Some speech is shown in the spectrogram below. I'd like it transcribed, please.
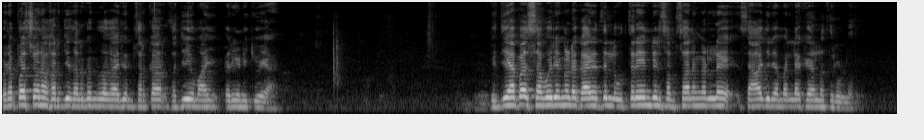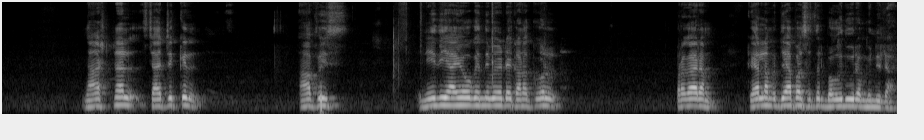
പുനഃപരിശോധന ഹർജി നൽകുന്ന കാര്യം സർക്കാർ സജീവമായി പരിഗണിക്കുകയാണ്. വിദ്യാഭ്യാസ സൗകര്യങ്ങളുടെ കാര്യത്തിൽ ഉത്തരേന്ത്യൻ സംസ്ഥാനങ്ങളിലെ സാഹചര്യമല്ല കേരളത്തിലുള്ളത്. നാഷണൽ സ്റ്റാറ്റിക്കൽ ഓഫീസ് നീതി ആയോഗ് എന്നിവയുടെ കണക്കുകൾ പ്രകാരം കേരളം വിദ്യാഭ്യാസത്തിൽ ബഹുദൂരം മുന്നിലാണ്.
